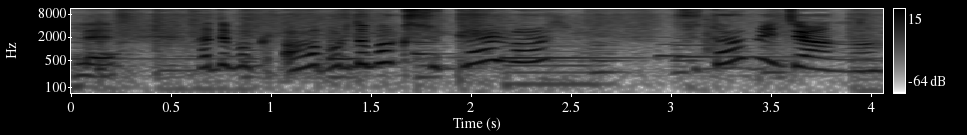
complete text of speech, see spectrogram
böyle? Hadi bak. Aa burada bak sütler var. Süt almayacaksın mı?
